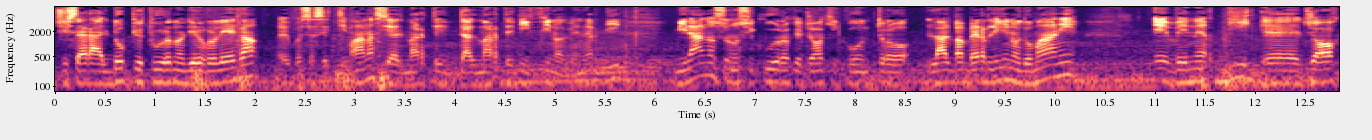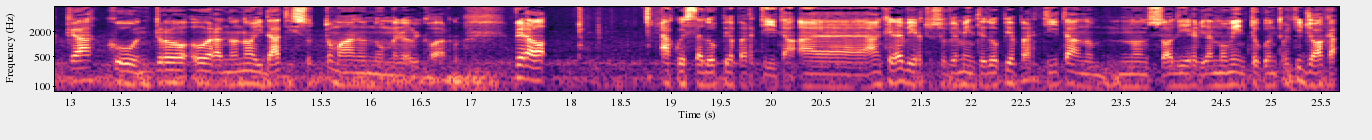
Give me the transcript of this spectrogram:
ci sarà il doppio turno di Eurolega eh, questa settimana, sia martedì, dal martedì fino al venerdì. Milano sono sicuro che giochi contro l'Alba Berlino domani e venerdì eh, gioca contro, ora non ho i dati sotto mano, non me lo ricordo, però a questa doppia partita. Eh, anche la Virtus ovviamente doppia partita, non, non, so dirvi al momento contro chi gioca,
